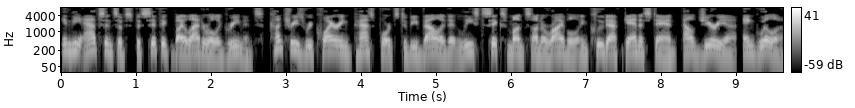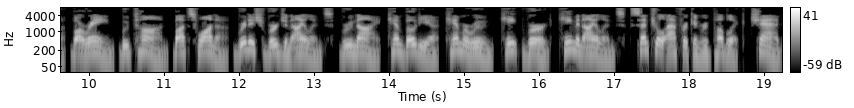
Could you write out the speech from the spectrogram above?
in the absence of specific bilateral agreements, countries requiring passports to be valid at least six months on arrival include Afghanistan, Algeria, Anguilla, Bahrain, Bhutan, Botswana, British Virgin Islands, Brunei, Cambodia, Cameroon, Cape Verde, Cayman Islands, Central African Republic, Chad,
